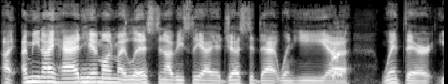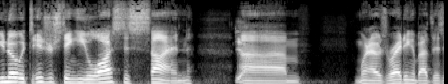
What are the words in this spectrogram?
I, I mean, I had him on my list, and obviously I adjusted that when he uh, Right. Went there. You know, it's interesting. He lost his son. Um, when I was writing about this,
